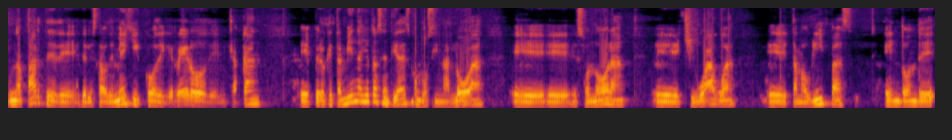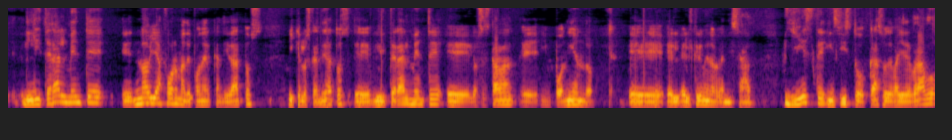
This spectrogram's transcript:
una parte del Estado de México, de Guerrero, de Michoacán, pero que también hay otras entidades como Sinaloa, Sonora, Chihuahua, Tamaulipas, en donde literalmente eh, no había forma de poner candidatos y que los candidatos eh, literalmente eh, los estaban imponiendo el, crimen organizado. Y este, insisto, caso de Valle de Bravo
